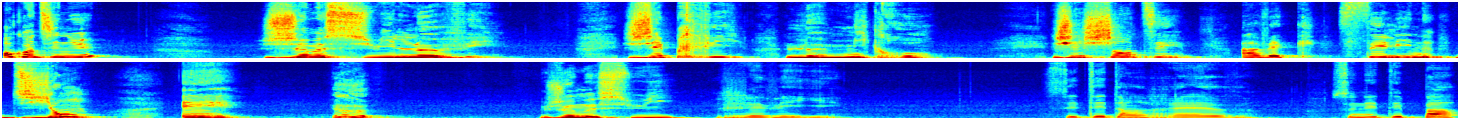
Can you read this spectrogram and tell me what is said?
On continue. Je me suis levée. J'ai pris le micro j'ai chanté avec Céline Dion et je me suis réveillée. C'était un rêve. Ce n'était pas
